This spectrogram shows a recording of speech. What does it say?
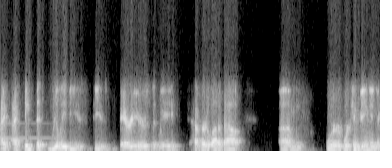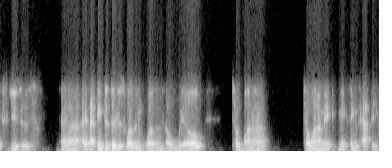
I, I think that really these these barriers that we have heard a lot about um, were, were convenient excuses I, I, think that there just wasn't wasn't a will to wanna to make things happy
